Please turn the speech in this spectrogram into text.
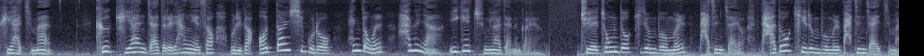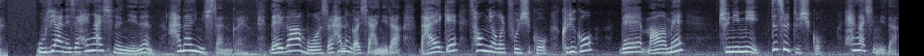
귀하지만 그 귀한 자들을 향해서 우리가 어떤 식으로 행동을 하느냐 이게 중요하다는 거예요. 주의 종도 기름 부음을 받은 자요. 나도 기름 부음을 받은 자이지만 우리 안에서 행하시는 이는 하나님이시라는 거예요. 내가 무엇을 하는 것이 아니라 나에게 성령을 부으시고 그리고 내 마음에 주님이 뜻을 두시고 행하십니다.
